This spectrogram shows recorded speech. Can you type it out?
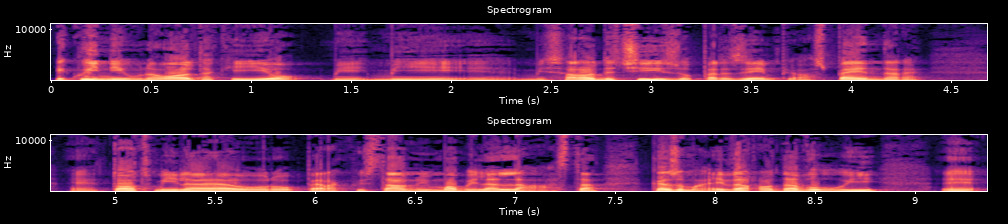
e quindi una volta che io mi, mi, eh, mi sarò deciso per esempio a spendere eh, tot mila euro per acquistare un immobile all'asta, casomai verrò da voi eh,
